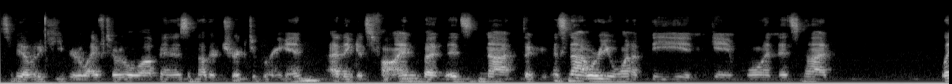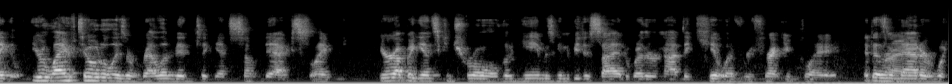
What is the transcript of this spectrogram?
to be able to keep your life total up, and it's another trick to bring in. I think it's fine, but it's not the it's not where you want to be in game one. It's not like your life total is irrelevant against some decks. Like you're up against control. The game is going to be decided whether or not they kill every threat you play. It doesn't Right. matter what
